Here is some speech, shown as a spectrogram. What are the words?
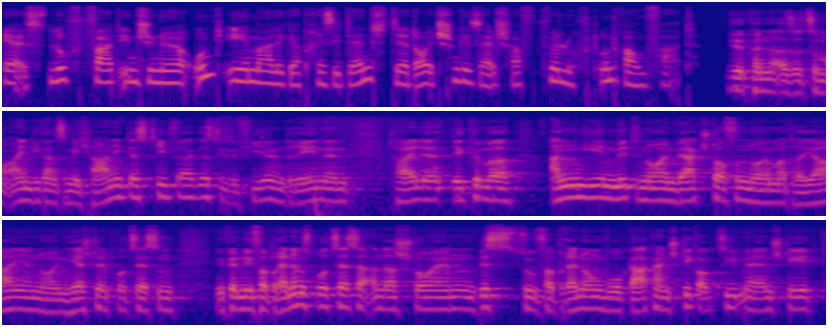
Er ist Luftfahrtingenieur und ehemaliger Präsident der Deutschen Gesellschaft für Luft- und Raumfahrt. Wir können also zum einen die ganze Mechanik des Triebwerkes, diese vielen drehenden Teile, die können wir angehen mit neuen Werkstoffen, neuen Materialien, neuen Herstellprozessen. Wir können die Verbrennungsprozesse anders steuern, bis zu Verbrennung, wo gar kein Stickoxid mehr entsteht,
